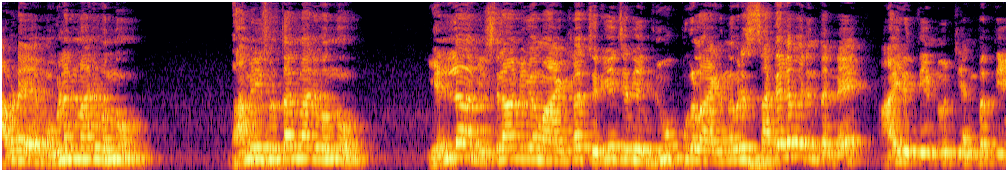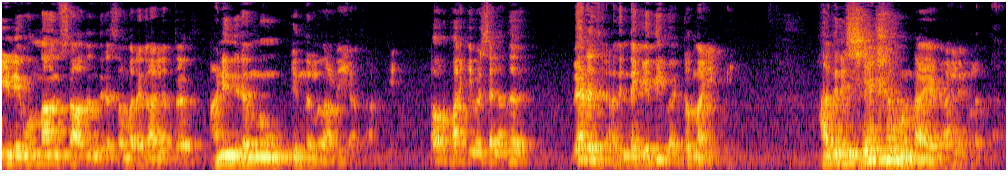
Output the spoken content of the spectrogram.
അവിടെ മുഗളന്മാർ വന്നു. ഭാമി സുൽത്താൻമാർ വന്നു. എല്ലാം ഇസ്ലാമികമായിട്ടുള്ള ചെറിയ ചെറിയ ഗ്രൂപ്പുകളായിരുന്നവർ സകലവരും തന്നെ ആയിരത്തി എണ്ണൂറ്റി അൻപത്തി ഏഴിലെ ഒന്നാം സ്വാതന്ത്ര്യ സമരകാലത്ത് അണിനിരന്നു എന്നുള്ളതാണ് യാഥാർത്ഥ്യം. ദൗർഭാഗ്യവശാൽ അത് വേറെ അതിന്റെ ഗതി മറ്റൊന്നായിപ്പോയി. അതിനുശേഷമുണ്ടായ കാലങ്ങൾ എന്താണ്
